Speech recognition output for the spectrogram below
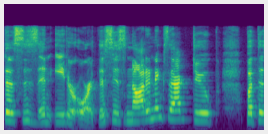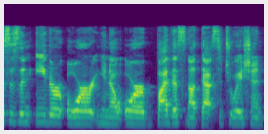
this is an either or. This is not an exact dupe but this is an either or you know or buy this not that situation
